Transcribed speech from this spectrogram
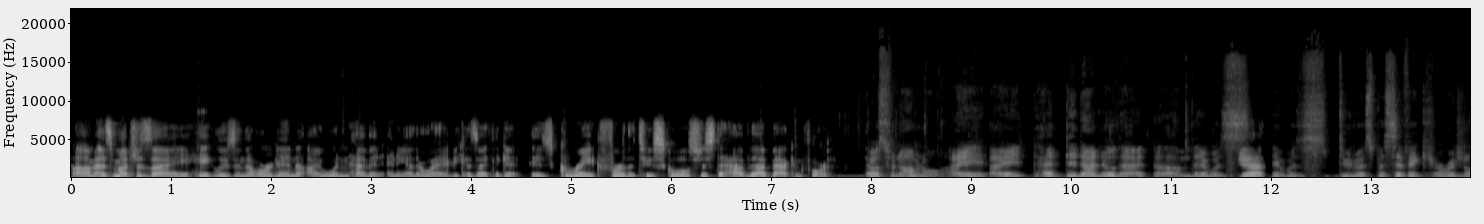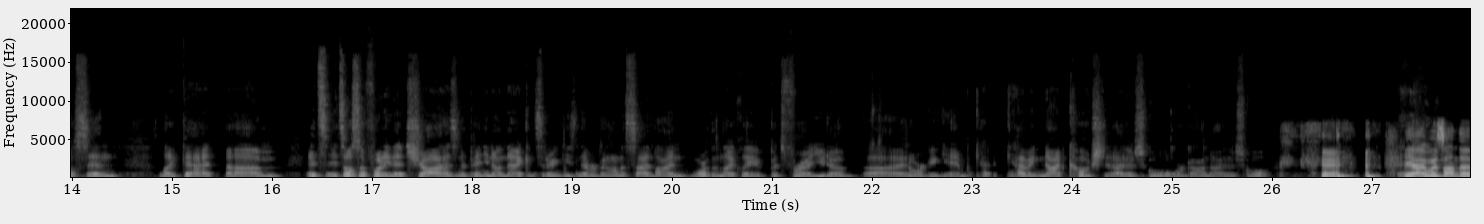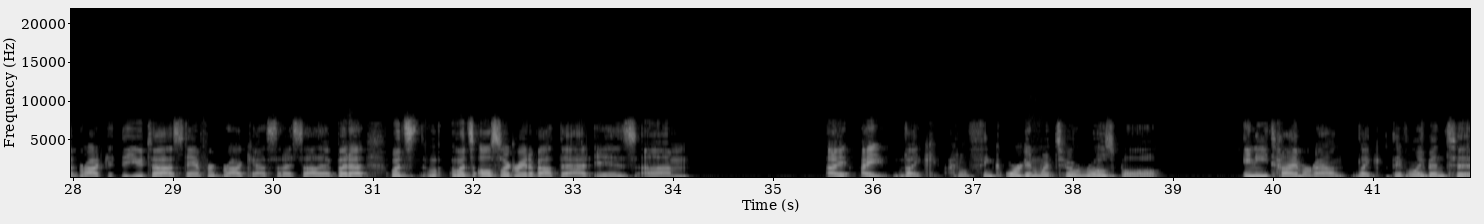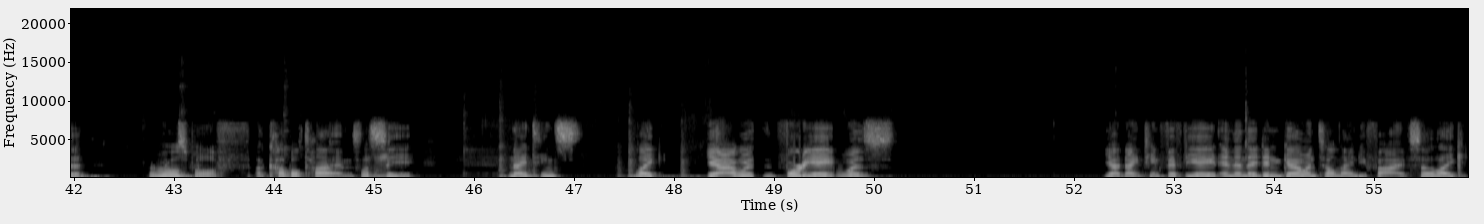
um, as much as I hate losing the Oregon, I wouldn't have it any other way because I think it is great for the two schools just to have that back and forth. That was phenomenal. I I had did not know that um, that it was yeah. it was due to a specific original sin like that. Um, it's it's also funny that Shaw has an opinion on that, considering he's never been on a sideline more than likely. But for a UW uh, an Oregon game, having not coached at either school or gone to either school. yeah, it was on the broad the Utah Stanford broadcast that I saw that. But uh, what's what's also great about that is um, I I like I don't think Oregon went to a Rose Bowl any time around. Like they've only been to the Rose Bowl a couple times. Let's mm-hmm. see. 19 like yeah, it was 48 was yeah, 1958 and then they didn't go until 95. So like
